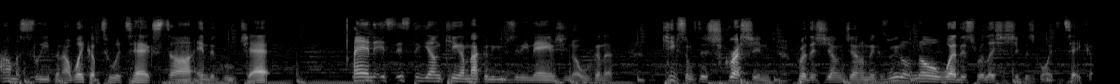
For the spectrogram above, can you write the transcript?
I'm asleep and I wake up to a text uh, in the group chat. And it's, it's the young king. I'm not going to use any names. You know, we're going to keep some discretion for this young gentleman because we don't know where this relationship is going to take him.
